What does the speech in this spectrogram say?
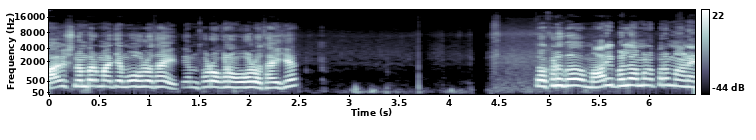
બાવીસ નંબરમાં જેમ ઓહલો થાય તેમ થોડો ઘણો ઓહલો થાય છે. તો ખેડૂત ભાઈ મારી ભલામણ પ્રમાણે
